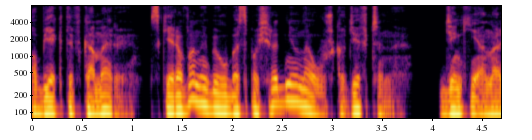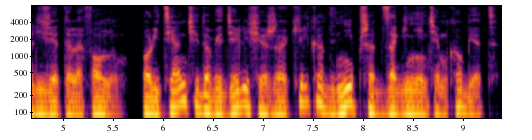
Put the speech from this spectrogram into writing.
Obiektyw kamery skierowany był bezpośrednio na łóżko dziewczyny. Dzięki analizie telefonu policjanci dowiedzieli się, że kilka dni przed zaginięciem kobiet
